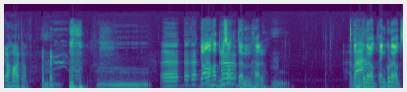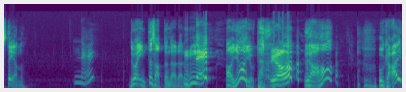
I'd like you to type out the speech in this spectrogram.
Jag har dem. Eh, eh, eh, Ja, eh, hade du eh, satt den här? En, glöd, en glödsten? Nej. Du har inte satt den där där? Nej. Ja, jag har gjort det. Ja. Jaha. Okej.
